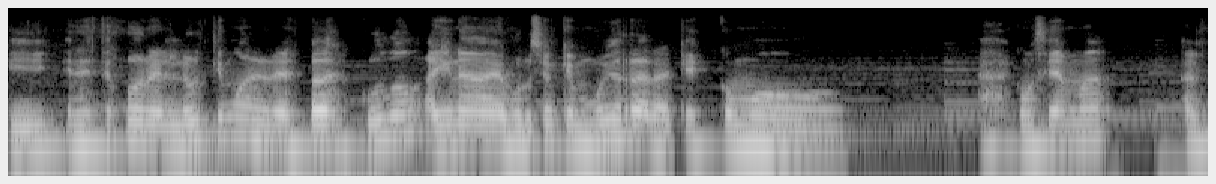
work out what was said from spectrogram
Y en este juego, en el último, en el espada escudo, hay una evolución que es muy rara, que es como. ah, ¿Cómo se llama? Al,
